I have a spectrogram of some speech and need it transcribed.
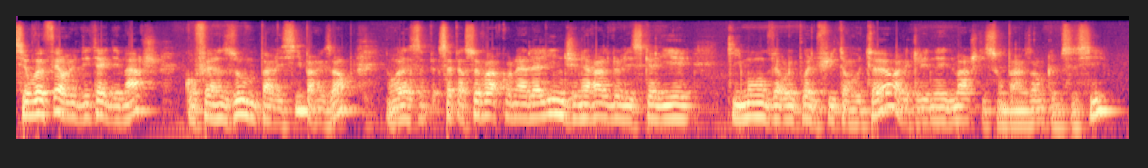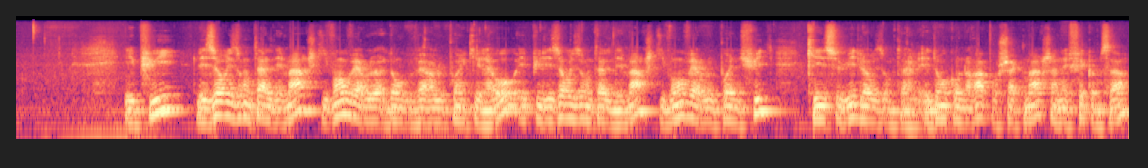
Si on veut faire le détail des marches, qu'on fait un zoom par ici par exemple, on va s'apercevoir qu'on a la ligne générale de l'escalier qui monte vers le point de fuite en hauteur, avec les nez de marche qui sont par exemple comme ceci. Et puis les horizontales des marches qui vont vers le, donc vers le point qui est là-haut, et puis les horizontales des marches qui vont vers le point de fuite qui est celui de l'horizontale. Et donc on aura pour chaque marche un effet comme ça.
